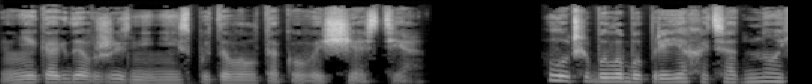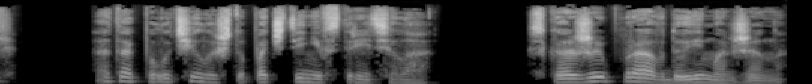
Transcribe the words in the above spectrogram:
никогда в жизни не испытывал такого счастья. Лучше было бы приехать одной, а так получилось, что почти не встретила. Скажи правду, Имаджин.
